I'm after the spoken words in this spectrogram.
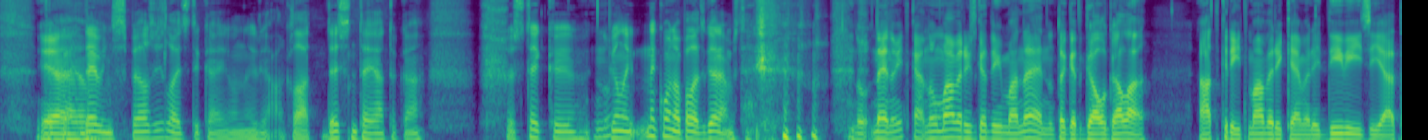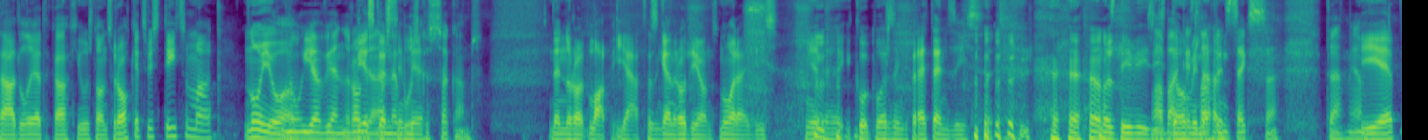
Jā, jā, jā. Deviņas spēles izlaides tikai un ir jāklāt desmitajā, tā kā. Es teiktu, ka Nu. pilnīgi neko nav palaidis garām. nu, nē, nu, it kā, nu, Maveriks gadījumā nē, nu, tagad gal galā atkrīt Maverikiem arī divīzijā tāda lieta kā Houstons Rockets visticamāk. Nu, jo, nu, ja vien Rodionam nebūs kas sakāms. ne, nu, labi, jā, tas gan Rodions noraidīs, ko porziņa pretenzijas uz divīzijas dominants. Teksasā. Tā, jā. Jep.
